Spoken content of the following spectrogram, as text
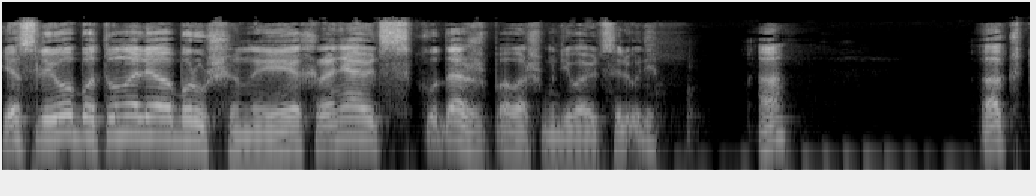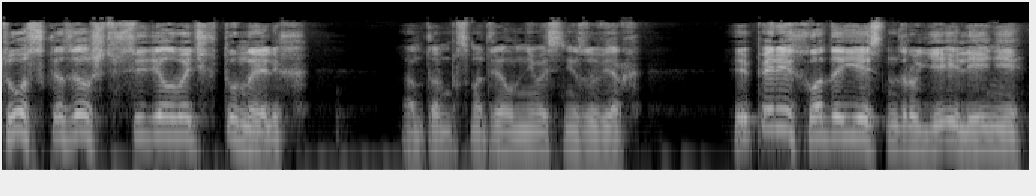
Если оба туннеля обрушены и охраняются, куда же, по-вашему, деваются люди? А? А кто сказал, что все дело в этих туннелях? Антон посмотрел на него снизу вверх. И переходы есть на другие линии,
